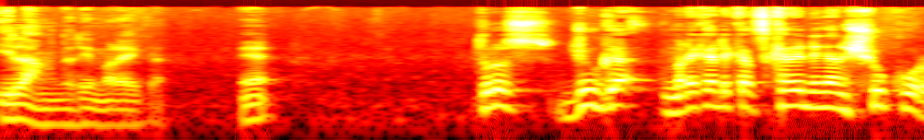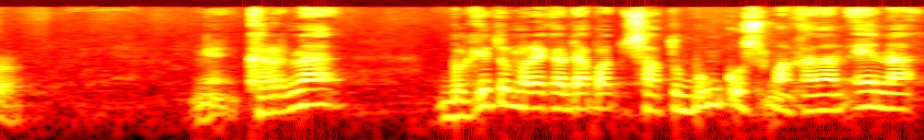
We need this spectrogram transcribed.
hilang dari mereka. Ya. Terus juga mereka dekat sekali dengan syukur. Ya. Karena begitu mereka dapat satu bungkus makanan enak,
